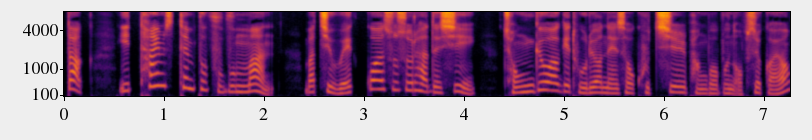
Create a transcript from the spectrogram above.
딱 이 타임스탬프 부분만 마치 외과 수술하듯이 정교하게 도려내서 고칠 방법은 없을까요?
